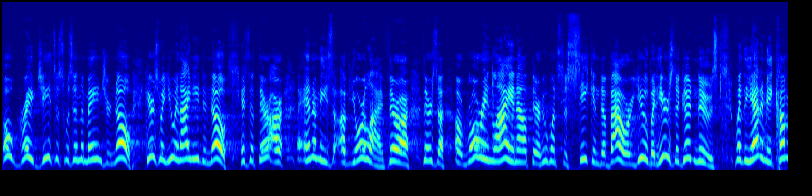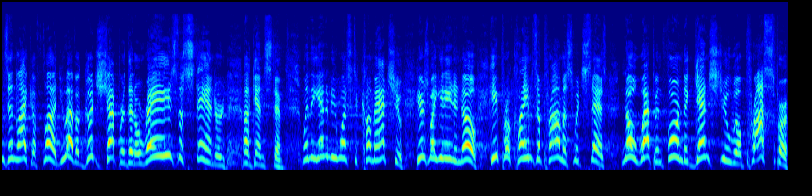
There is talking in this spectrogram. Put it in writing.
Oh, great, Jesus was in the manger. No, here's what you and I need to know is that there are enemies of your life. There are, there's a, a roaring lion out there who wants to seek and devour you. But here's the good news when the enemy comes in like a flood, you have a good shepherd that'll raise the standard against him. When the enemy wants to come at you, here's what you need to know He proclaims a promise which says, No weapon formed against you will prosper,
